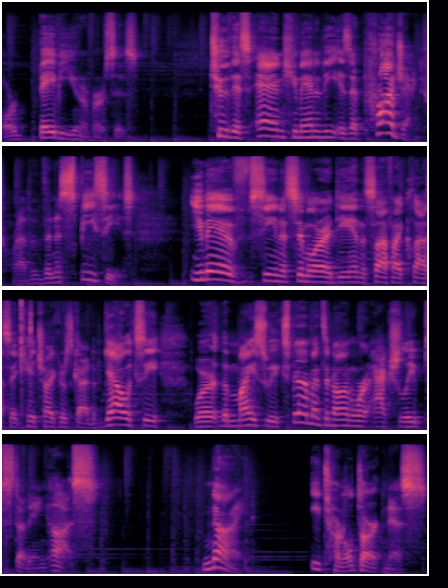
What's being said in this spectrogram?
or baby universes. To this end, humanity is a project rather than a species. You may have seen a similar idea in the sci fi classic Hitchhiker's Guide to the Galaxy, where the mice we experimented on were actually studying us. 9. Eternal Darkness.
